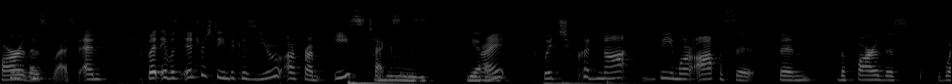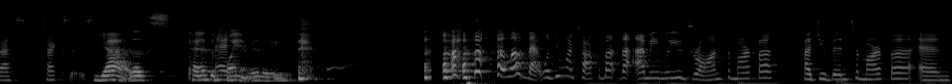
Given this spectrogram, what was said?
farthest west. And but it was interesting because you are from East Texas, mm, yeah. right? Which could not be more opposite than the farthest west Texas. Yeah, that's kind of the and, point, really. I love that. Well, do you want to talk about that? I mean, were you drawn to Marfa? Had you been to Marfa and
